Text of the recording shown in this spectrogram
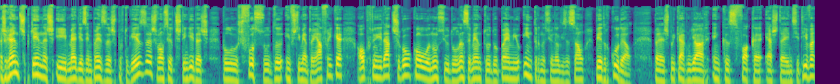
As grandes, pequenas e médias empresas portuguesas vão ser distinguidas pelo esforço de investimento em África. A oportunidade chegou com o anúncio do lançamento do Prémio Internacionalização Pedro Cudel. Para explicar melhor em que se foca esta iniciativa,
